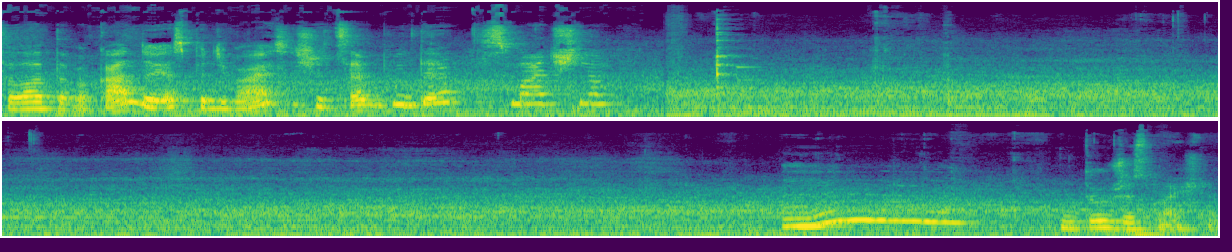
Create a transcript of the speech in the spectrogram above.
салат авокадо. Я сподіваюся, що це буде смачно. Дуже смачно.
